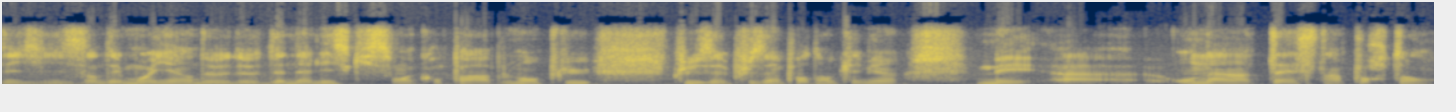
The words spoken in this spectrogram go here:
ils ont des moyens d'analyse qui sont incomparablement plus, importants que les miens. Mais on a un test important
